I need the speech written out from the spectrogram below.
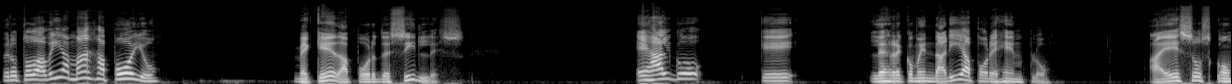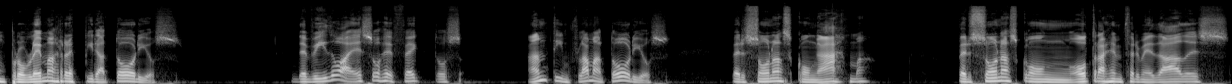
Pero todavía más apoyo me queda por decirles. Es algo que les recomendaría, por ejemplo, a esos con problemas respiratorios, debido a esos efectos antiinflamatorios, personas con asma, personas con otras enfermedades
